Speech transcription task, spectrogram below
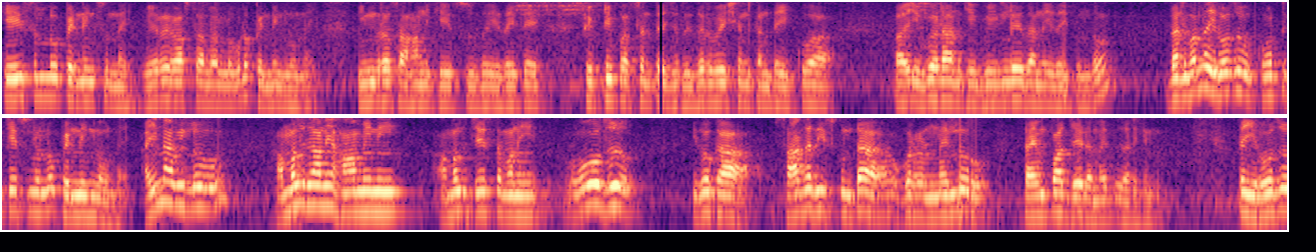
కేసుల్లో పెండింగ్స్ ఉన్నాయి. వేరే రాష్ట్రాలలో కూడా పెండింగ్లు ఉన్నాయి. ఇంద్ర సహాని కేసు ఏదైతే ఫిఫ్టీ పర్సెంటేజ్ రిజర్వేషన్ కంటే ఎక్కువ ఇవ్వడానికి వీల్లేదని ఏదైతుందో. దానివల్ల ఈరోజు కోర్టు కేసులలో పెండింగ్లో ఉన్నాయి. అయినా వీళ్ళు అమలు కాని హామీని అమలు చేస్తామని రోజు ఇదొక సాగ తీసుకుంటా ఒక రెండు నెలలు టైంపాస్ చేయడం అయితే జరిగింది. అంటే ఈరోజు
